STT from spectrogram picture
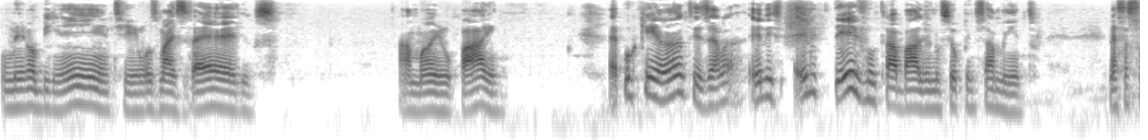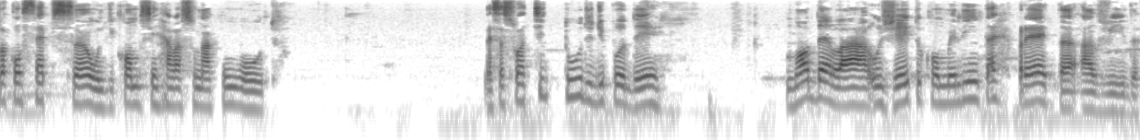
o meio ambiente, os mais velhos, a mãe, o pai, É porque antes ela, ele, ele teve um trabalho no seu pensamento, nessa sua concepção de como se relacionar com o outro, nessa sua atitude de poder modelar o jeito como ele interpreta a vida,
